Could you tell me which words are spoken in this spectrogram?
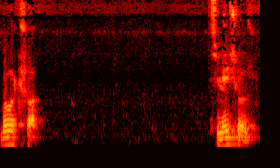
Bom workshop. Silencioso.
